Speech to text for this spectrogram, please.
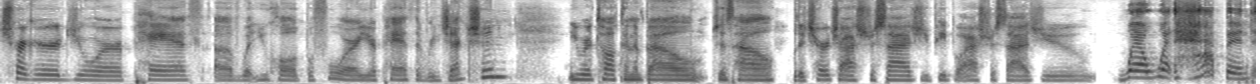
triggered your path of what you called before your path of rejection? You were talking about just how the church ostracized you, people ostracized you. Well, what happened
